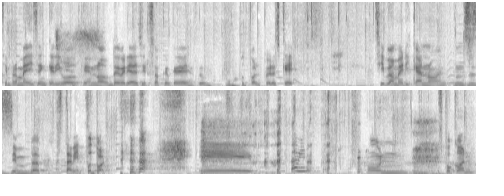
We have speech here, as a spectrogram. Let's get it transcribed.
Siempre me dicen que digo que no debería decir soccer, que debería decir fútbol, pero es que veo americano, entonces está bien, fútbol. Eh, está bien. Un espocón.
